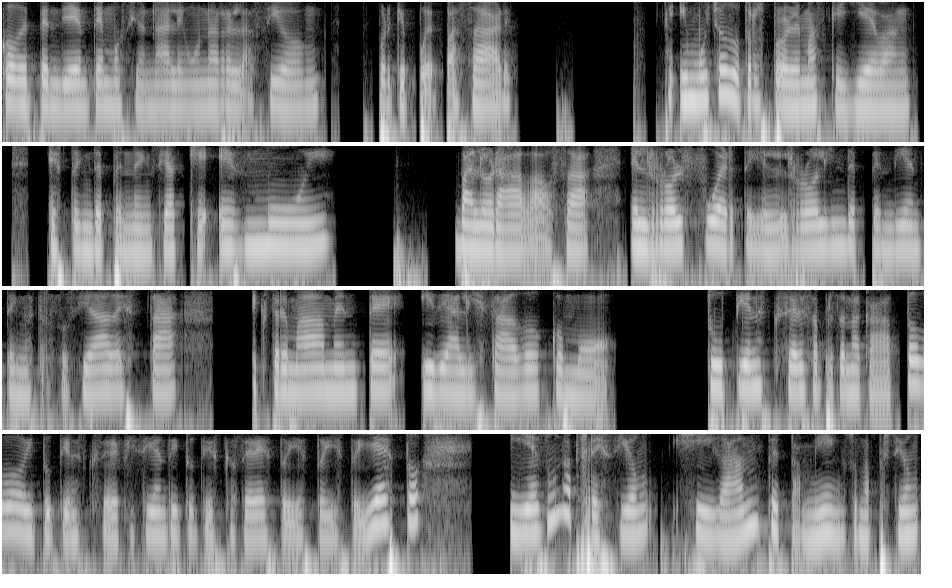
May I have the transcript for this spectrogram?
codependiente emocional en una relación, porque puede pasar. Y muchos otros problemas que llevan esta independencia que es muy valorada, o sea, el rol fuerte y el rol independiente en nuestra sociedad está extremadamente idealizado como tú tienes que ser esa persona que haga todo y tú tienes que ser eficiente y tú tienes que hacer esto y esto y esto y esto. Y es una presión gigante también, es una presión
